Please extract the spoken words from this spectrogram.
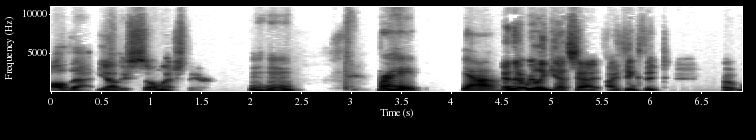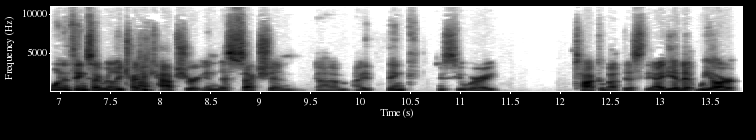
all that. Yeah there's so much there. Hmm right. Yeah. And that really gets at i think that uh, one of the things i really try to capture in this section um, i think let me see where i talk about this the idea that we are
